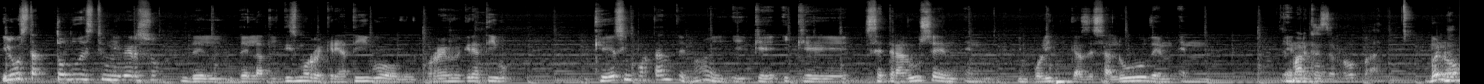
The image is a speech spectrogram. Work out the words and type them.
Y luego está todo este universo del, del atletismo recreativo o del correr recreativo, que es importante, ¿no? Y, que, y que, se traduce en, en, políticas de salud, en, en marcas de ropa. Bueno,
